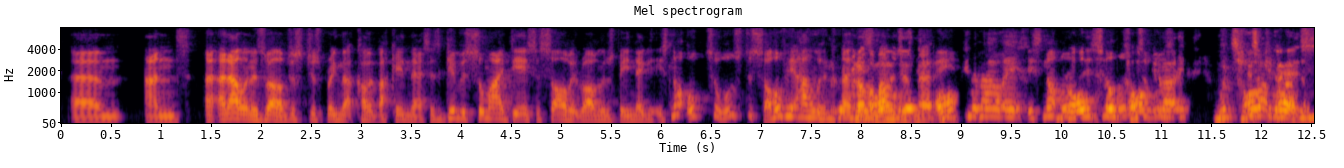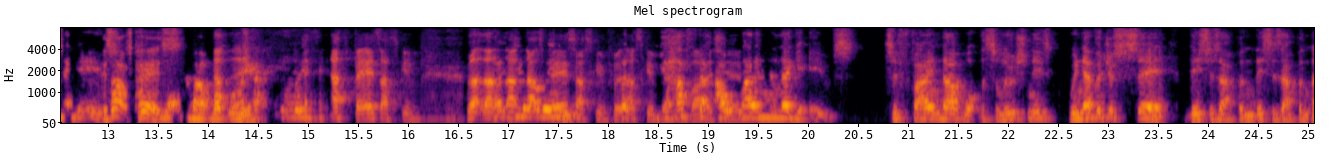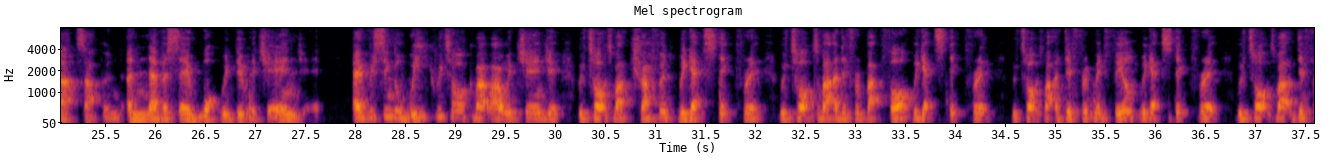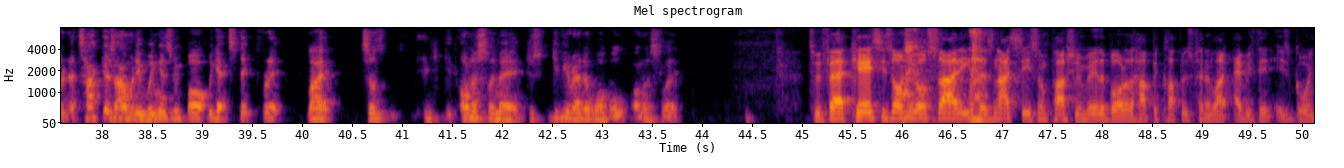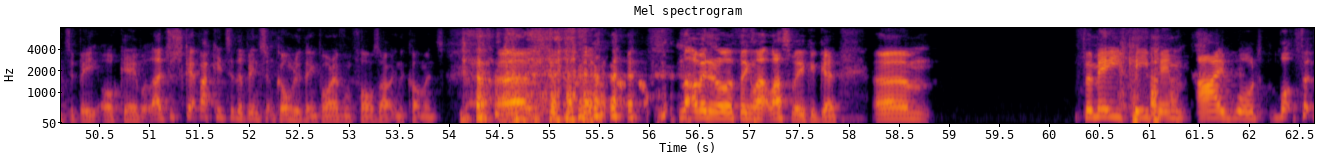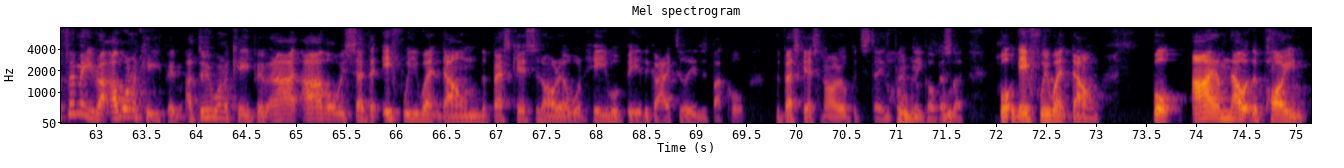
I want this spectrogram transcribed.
Um, and and Alan as well. I've just just bring that comment back in there. Says give us some ideas to solve it rather than just being negative. It's not up to us to solve it, Alan. We're not the managers, mate. Talking about it. It's not. We're Up, it's not up talking about it. We're talking about the negatives. Is that pace? Not about what we're reacting with. that's Pace asking. That, that, Like, that, that's what I mean? Pace asking for But asking you for have advice. to yeah. outline the negatives to find out what the solution is. We never just say this has happened, this has happened, that's happened, and never say what we do to change it. Every single week we talk about how we change it. We've talked about Trafford, we get stick for it. We've talked about a different back four, we get stick for it. We've talked about a different midfield, we get stick for it. We've talked about different attackers, how many wingers we've bought, we get stick for it. Like so, honestly, mate, just give your head a wobble. Honestly. To be fair, Casey's on your side. He says, nice to see some passion. Really bored of the happy clappers, feeling like everything is going to be okay. But uh, just get back into the Vincent Kompany thing before everyone falls out in the comments. Um, not having another thing like last week again. Um, for me, keep him. I would, but for, for me, right, I want to keep him. I do want to keep him, and I, I've always said that if we went down, the best case scenario would he would be the guy to lead us back up. The best case scenario would be to stay in the Premier League, obviously. But if we went down, but I am now at the point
